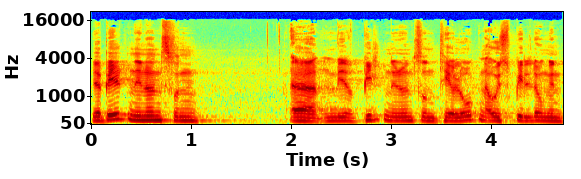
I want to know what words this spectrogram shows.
Wir bilden in unseren, äh, wir bilden in unseren Theologenausbildungen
